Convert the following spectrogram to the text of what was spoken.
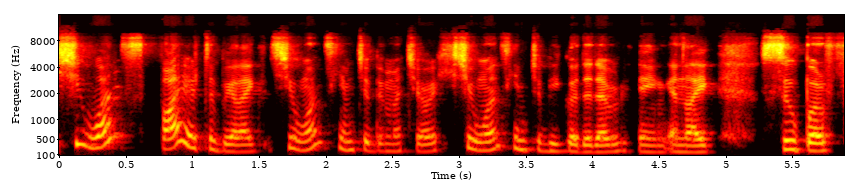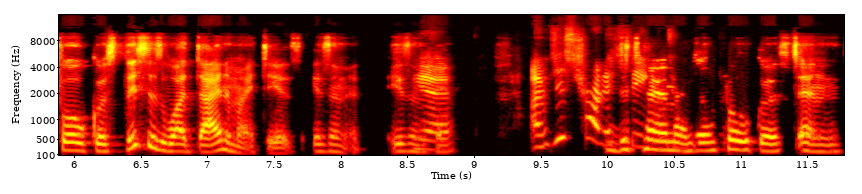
she wants Fire to be like she wants him to be mature. She wants him to be good at everything and like super focused. This is what Dynamite is, isn't it? Isn't yeah. it? I'm just trying to determined think. and focused and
